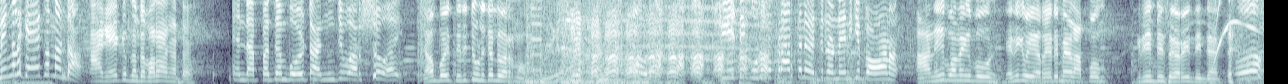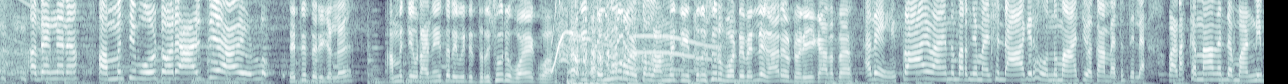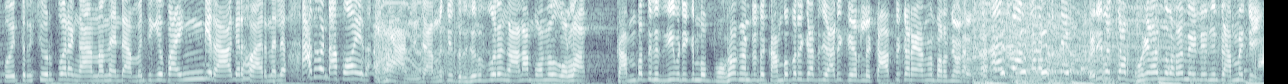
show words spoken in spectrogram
നിങ്ങൾ കേൾക്കുന്നുണ്ടോ? ആ കേൾക്കുന്നുണ്ട്. പറയാൻ കേട്ടെ എന്റെ അപ്പച്ചൻ പോയിട്ട് അഞ്ചു വർഷമായി. ഞാൻ പോയി തിരിച്ചു വിളിച്ചോണ്ട് വരണോ? വീട്ടിൽ കുടുംബ പ്രാർത്ഥന വെച്ചിട്ടുണ്ട് എനിക്ക് പോണം. ആ നീ പോന്നെങ്കിൽ പോകും എനിക്ക് വയ്യ റെഡിമേഡ് അപ്പം ഗ്രീൻ പീസ് കറിയും തിന്നാൻ. ഓ അതെങ്ങനെ? അമ്മച്ചി പോയിട്ട് ഒരാഴ്ചയേ ആയുള്ളൂ. തെറ്റിദ്ധരിക്കല്ലേ? അമ്മച്ചി ഇവിടെ അനിയത്തിന്റെ വീട്ടിൽ തൃശ്ശൂർ പോയേക്കുവാ. ഈ തൊണ്ണൂറ് വയസ്സുള്ള അമ്മച്ചി തൃശ്ശൂർ പോയിട്ട് വലിയ കാര്യമുണ്ടോ ഈ കാലത്ത്? അതെ പ്രായമായെന്ന് പറഞ്ഞ മനുഷ്യന്റെ ആഗ്രഹം ഒന്നും മാറ്റി വെക്കാൻ പറ്റത്തില്ല. വടക്കനാഥന്റെ മണ്ണിൽ പോയി തൃശ്ശൂർ പൂരം കാണണം എന്റെ അമ്മച്ചിക്ക് ഭയങ്കര ആഗ്രഹമായിരുന്നല്ലോ. അതുകൊണ്ടാ പോയത്. നിന്റെ അമ്മച്ചി തൃശ്ശൂർ പൂരം കാണാൻ പോകുന്നത് കൊള്ളാം. കമ്പത്തിന് തീ പിടിക്കുമ്പോ പുക കണ്ടിട്ട് കമ്പപ്പുരക്കകത്ത് ചാടി കയറില്ല കാപ്പിക്കടയാന്ന് പറഞ്ഞോണ്ട്. വെടി. വെടിവെച്ച പുക എന്ന് പറയുന്നില്ലേ നിന്റെ അമ്മച്ചി?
